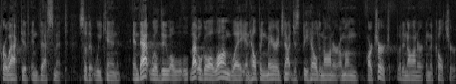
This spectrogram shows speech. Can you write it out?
proactive investment so that we can and that will do a, that will go a long way in helping marriage not just be held in honor among our church but in honor in the culture.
